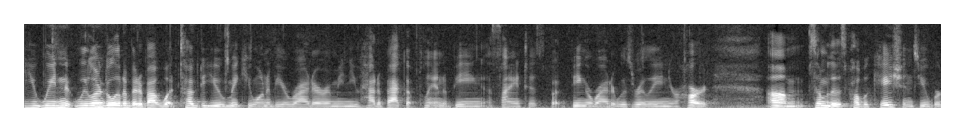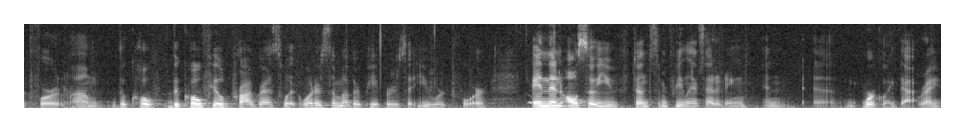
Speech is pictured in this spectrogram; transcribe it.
you, we, we learned a little bit about what tugged at you, make you want to be a writer. I mean, you had a backup plan of being a scientist, but being a writer was really in your heart. Um, some of those publications you worked for, um, the, Coal, the Coalfield Progress. What, what are some other papers that you worked for? And then also you've done some freelance editing and uh, work like that, right?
